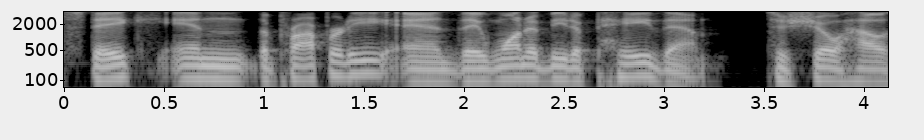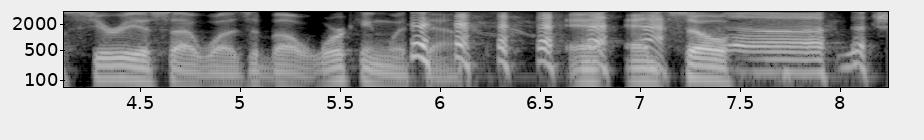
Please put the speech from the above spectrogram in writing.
stake in the property and they wanted me to pay them to show how serious I was about working with them. and, and so Uh, which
